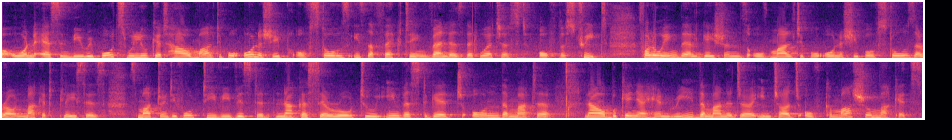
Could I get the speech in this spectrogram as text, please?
more on SNB reports, we look at how multiple ownership of stalls is affecting vendors that were just off the street. Following the allegations of multiple ownership of stalls around marketplaces, Smart 24 TV visited Nakasero to investigate on the matter. Now, Bukenya Henry, the manager in charge of commercial markets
